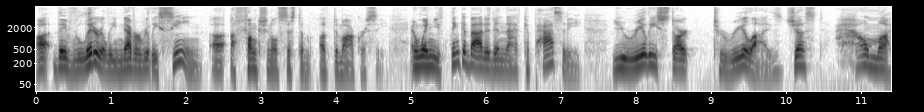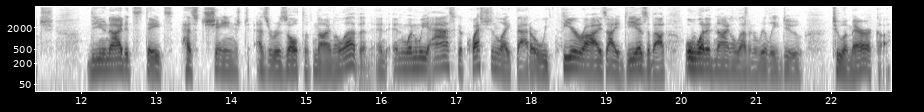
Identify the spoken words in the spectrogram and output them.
Uh, they've literally never really seen a, functional system of democracy. And when you think about it in that capacity, you really start to realize just how much the United States has changed as a result of 9 11. And, and when we ask a question like that, or we theorize ideas about, well, what did 9 11 really do to America,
